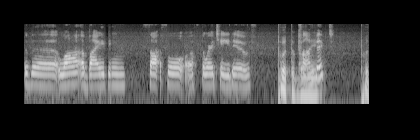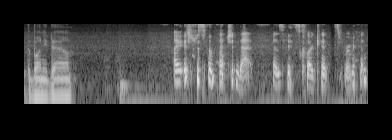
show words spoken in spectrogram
the law-abiding, thoughtful, authoritative Put the bunny convict. put the bunny down. I just imagine that as his Clark Kent Superman.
